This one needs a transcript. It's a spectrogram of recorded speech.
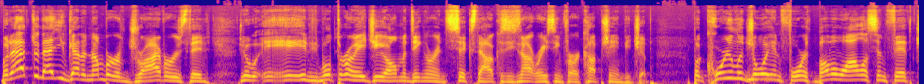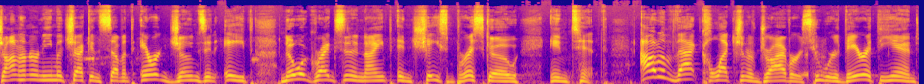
But after that, you've got a number of drivers that you know. It, it, we'll throw AJ Allmendinger in sixth out because he's not racing for a Cup championship. But Corey LaJoie in fourth, Bubba Wallace in fifth, John Hunter Nemechek in seventh, Erik Jones in eighth, Noah Gragson in ninth, and Chase Briscoe in tenth. Out of that collection of drivers who were there at the end,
